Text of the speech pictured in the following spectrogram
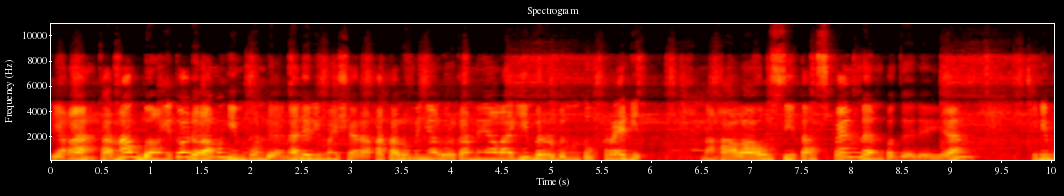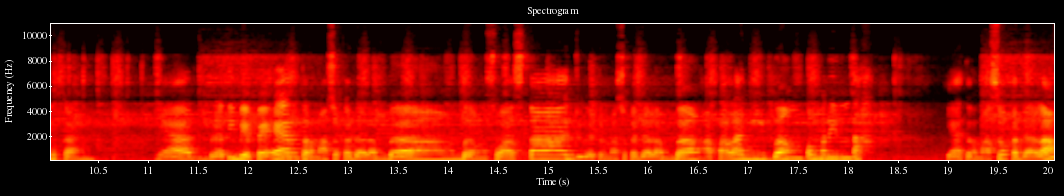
ya kan? Karena bank itu adalah menghimpun dana dari masyarakat lalu menyalurkannya lagi berbentuk kredit. Nah kalau si taspen dan pegadaian ini bukan. Ya berarti BPR termasuk ke dalam bank bank swasta juga termasuk ke dalam bank apalagi bank pemerintah. Ya termasuk ke dalam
